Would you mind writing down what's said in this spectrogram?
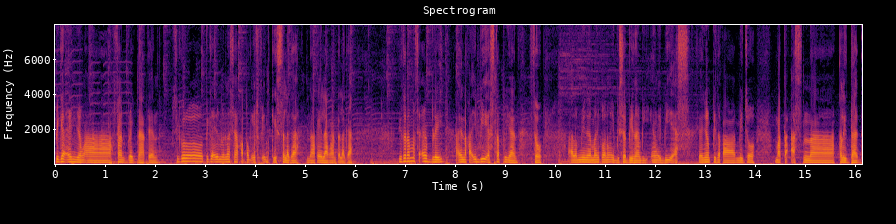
pigain yung ah, front brake natin. Siguro pigain mo lang siya kapag if in case talaga na kailangan talaga. Dito naman sa Airblade ay naka-ABS na po yan. So, alam niyo naman kung anong ibig sabihin ng ABS. Yan yung pinaka medyo mataas na kalidad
